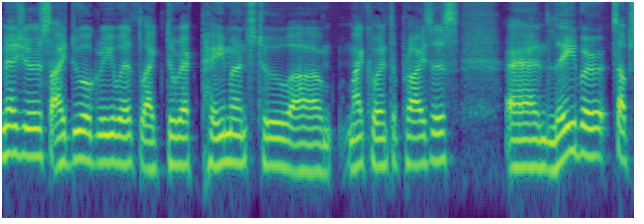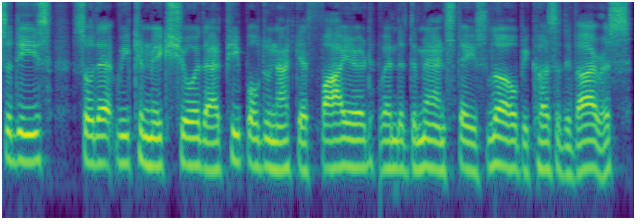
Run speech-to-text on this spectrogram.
measures I do agree with, like direct payments to um, micro enterprises and labor subsidies, so that we can make sure that people do not get fired when the demand stays low because of the virus.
